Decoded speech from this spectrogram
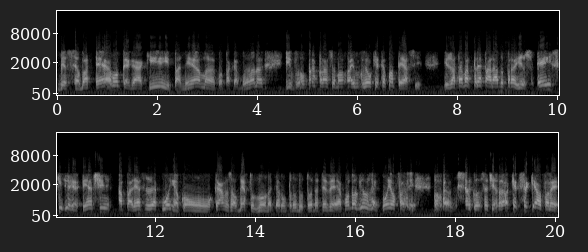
descendo a terra, vou pegar aqui Ipanema, Copacabana e vou para a Praça Aí vou ver o que, que acontece e já estava preparado para isso. Eis que, de repente, aparece Zé Cunha com o Carlos Alberto Luna, que era um produtor da TVE. Quando eu vi o Zé Cunha, eu falei, sério que você tinha... O que, que você quer? Eu falei,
